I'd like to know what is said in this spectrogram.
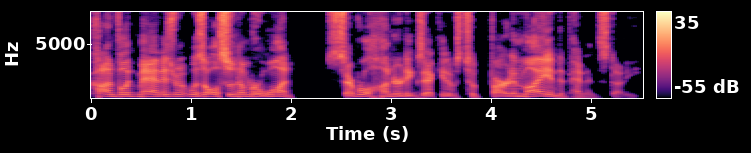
Conflict management was also number one. Several hundred executives took part in my independent study.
